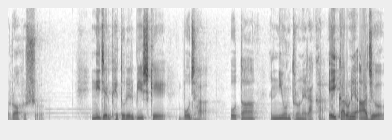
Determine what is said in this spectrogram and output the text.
রহস্য। নিজের ভেতরের বিষকে বোঝা ও তা নিয়ন্ত্রণে রাখা। এই কারণে আজও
